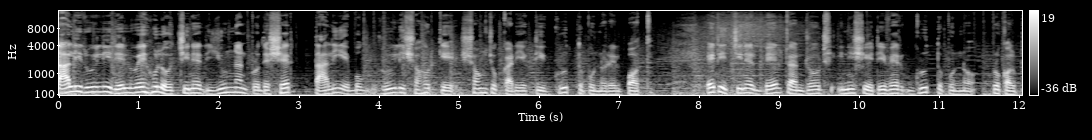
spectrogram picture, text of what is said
তালি রুইলি রেলওয়ে হল চীনের ইউনান প্রদেশের তালি এবং রুইলি শহরকে সংযোগকারী একটি গুরুত্বপূর্ণ রেলপথ। এটি চীনের বেল্ট অ্যান্ড রোড ইনিশিয়েটিভের গুরুত্বপূর্ণ প্রকল্প।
